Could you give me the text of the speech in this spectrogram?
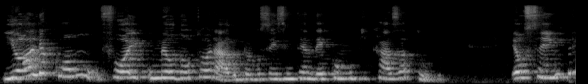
E olha como foi o meu doutorado, para vocês entenderem como que casa tudo. Eu sempre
